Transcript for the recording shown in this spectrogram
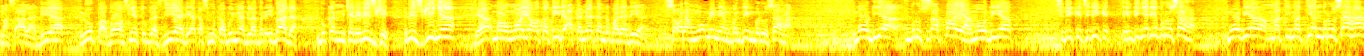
masalah. Dia lupa bahwasanya tugas dia di atas muka bumi adalah beribadah, bukan mencari rezeki. Rezekinya ya mau ngoyo atau tidak akan datang kepada dia. Seorang mukmin yang penting berusaha. Mau dia berusaha payah, mau dia sedikit-sedikit, intinya dia berusaha. Mau dia mati-matian berusaha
